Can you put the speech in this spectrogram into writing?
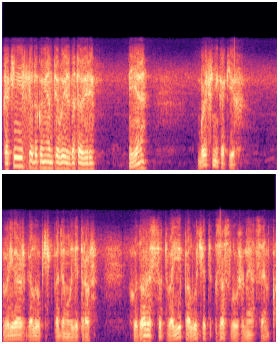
Какие еще документы вы изготовили? Я? Больше никаких. Врешь, голубчик, подумал Ветров. Художества твои получат заслуженную оценку.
